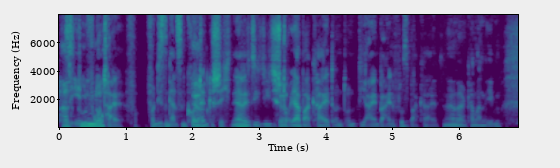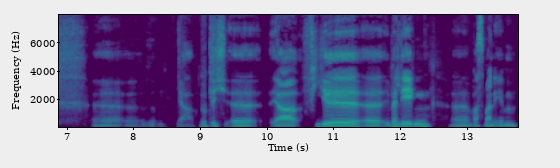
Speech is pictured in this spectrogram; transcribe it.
Hast du noch Vorteil von diesen ganzen Content-Geschichten, ja. ne? die, die Steuerbarkeit ja. und, und die Beeinflussbarkeit. Ne? Da kann man eben äh, äh, ja wirklich äh, ja viel äh, überlegen, äh, was man eben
